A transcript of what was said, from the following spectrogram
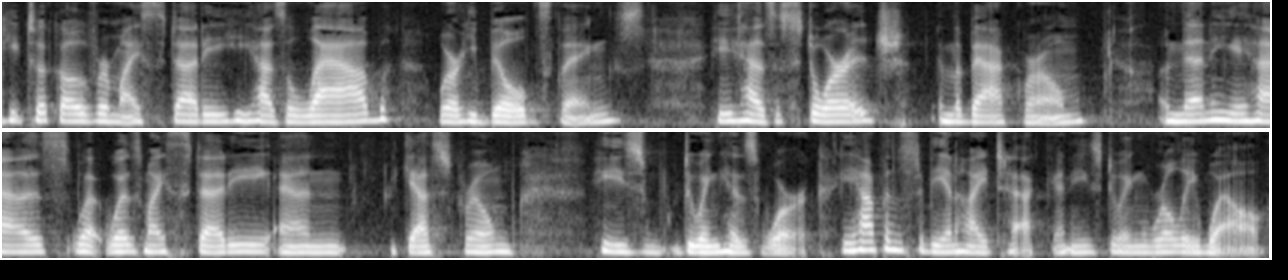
He took over my study. He has a lab where he builds things. He has a storage in the back room. And then he has what was my study and guest room. He's doing his work. He happens to be in high tech and he's doing really well.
